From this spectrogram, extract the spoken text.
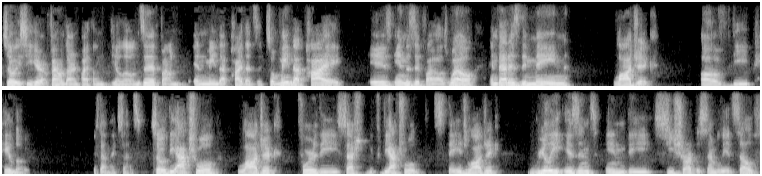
So you see here, found IronPython DLL and zip, found and main.py.zip. So main.py is in the zip file as well, and that is the main logic of the payload, if that makes sense. So the actual logic for the session, the actual stage logic really isn't in the C sharp assembly itself.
